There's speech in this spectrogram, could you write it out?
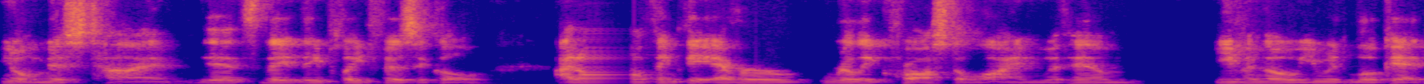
you know, miss time. It's they, they played physical. I don't think they ever really crossed a line with him even though you would look at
